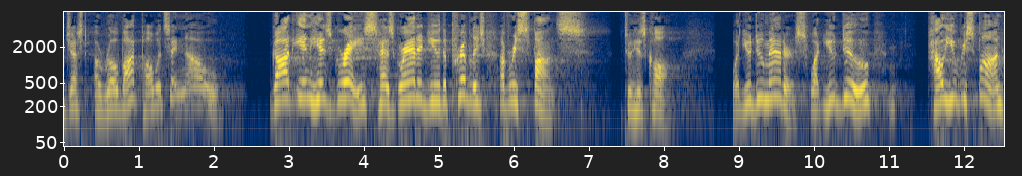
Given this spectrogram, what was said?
just a robot? Paul would say, no. God, in His grace, has granted you the privilege of response to His call. What you do matters. What you do, how you respond,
